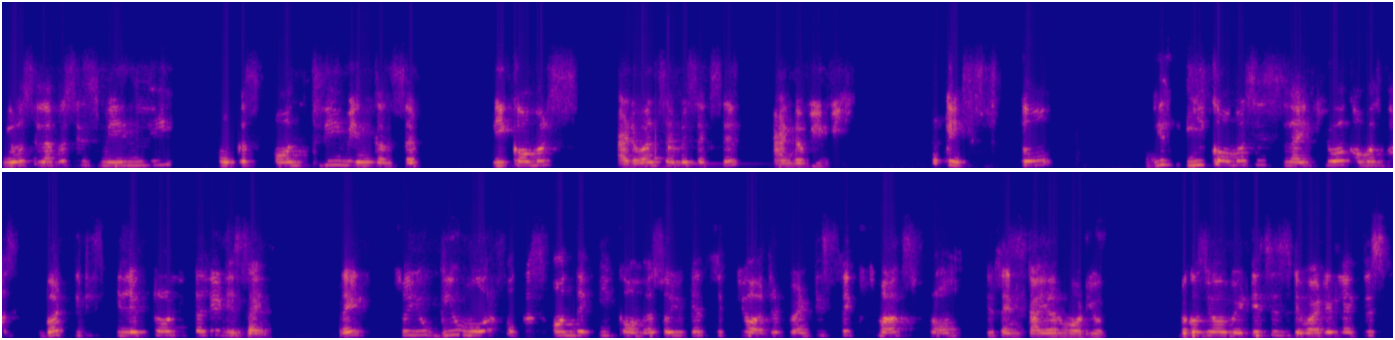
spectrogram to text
Your syllabus is mainly focused on three main concepts e-commerce, advanced MS Excel, and a VB. Okay, so this e-commerce is like your commerce bus, but it is electronically designed, right? So you give more focus on the e-commerce, so you can secure the 26 marks from this entire module. Because your weightage is divided like this,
